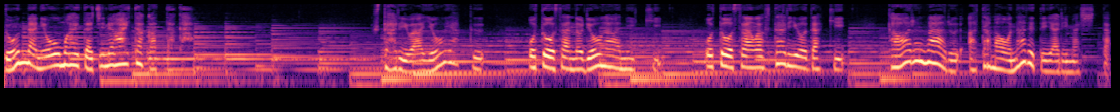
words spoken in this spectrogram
どんなにお前たちに会いたかったか。二人はようやくお父さんの両側に行きお父さんは二人を抱きカールガール頭を撫でてやりました。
